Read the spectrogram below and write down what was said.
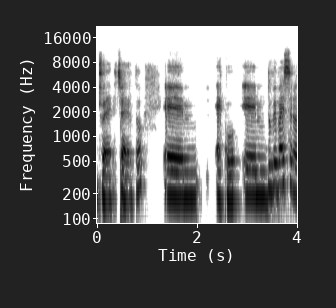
cioè certo, ehm, Ecco, ehm, doveva essere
